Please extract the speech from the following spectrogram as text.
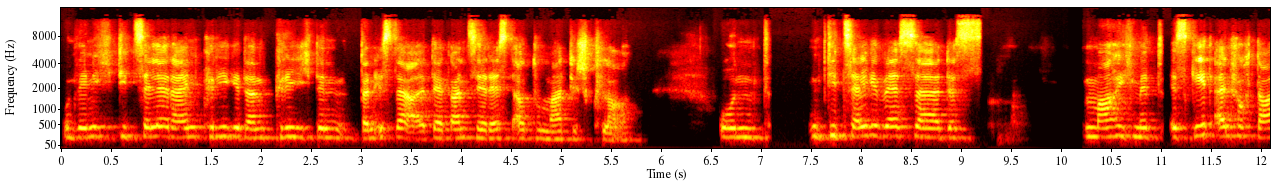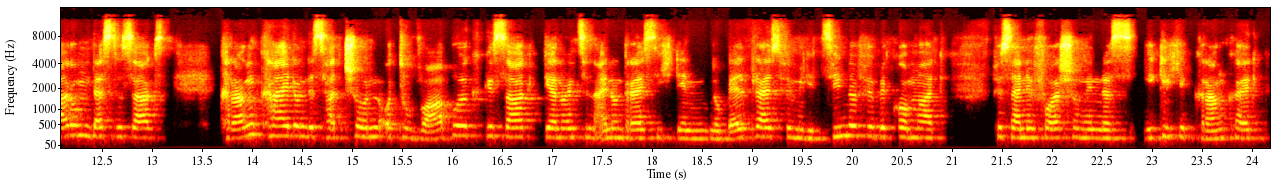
Und wenn ich die Zelle reinkriege, dann kriege ich den, dann ist der, der ganze Rest automatisch klar. Und die Zellgewässer, das mache ich mit. Es geht einfach darum, dass du sagst, Krankheit und es hat schon Otto Warburg gesagt, der 1931 den Nobelpreis für Medizin dafür bekommen hat, für seine Forschungen, dass jegliche Krankheit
